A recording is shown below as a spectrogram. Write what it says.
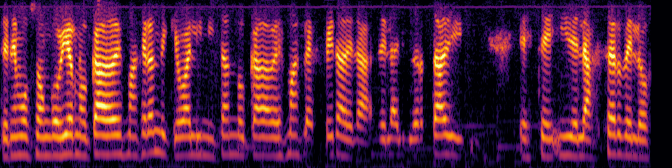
tenemos a un gobierno cada vez más grande que va limitando cada vez más la esfera de la, de la libertad y, este, y del hacer de los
